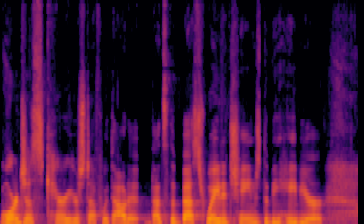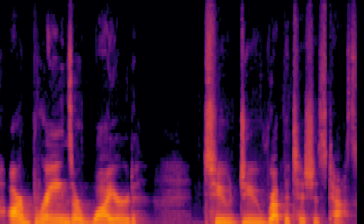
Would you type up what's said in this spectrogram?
or just carry your stuff without it. That's the best way to change the behavior. Our brains are wired to do repetitious tasks.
